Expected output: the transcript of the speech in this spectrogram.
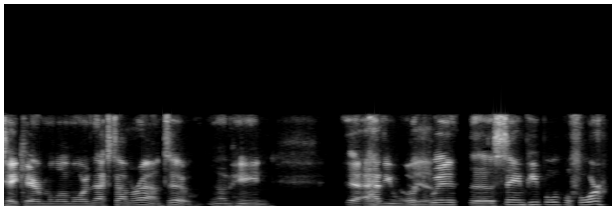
take care of them a little more the next time around too. I mean, have you Oh, worked yeah. with the same people before?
